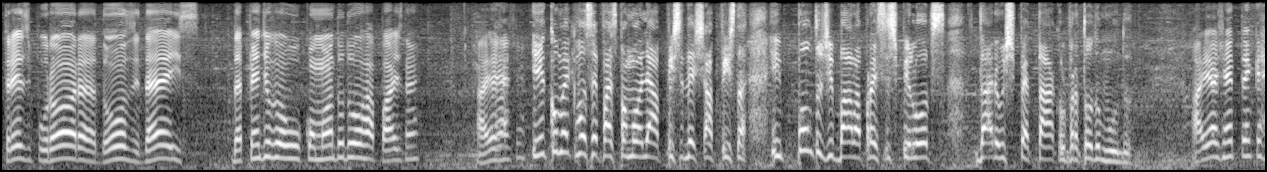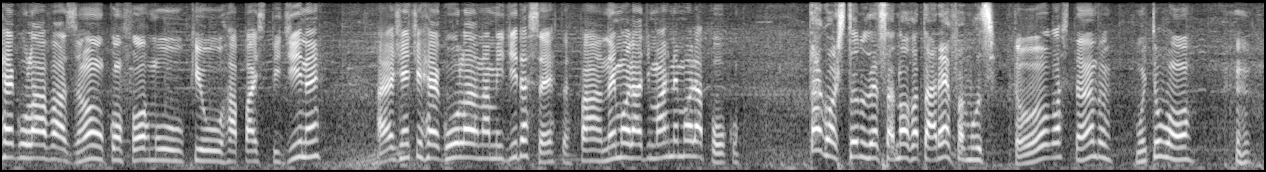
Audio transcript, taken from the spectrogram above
13 por hora, 12, 10. Depende do comando do rapaz, né? É. Gente... E como é que você faz para molhar a pista e deixar a pista em ponto de bala para esses pilotos darem o um espetáculo para todo mundo? Aí a gente tem que regular a vazão conforme o que o rapaz pedir, né? Aí a gente regula na medida certa, para nem molhar demais nem molhar pouco. Tá gostando dessa nova tarefa, Múcio? Tô gostando, muito bom.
